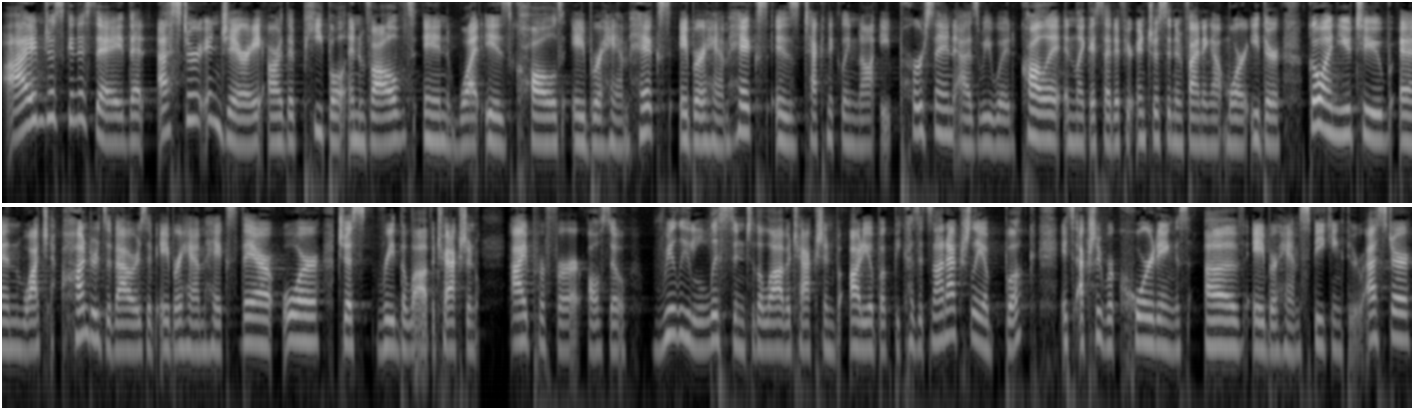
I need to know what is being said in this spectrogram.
I'm just going to say that Esther and Jerry are the people involved in what is called Abraham Hicks. Abraham Hicks is technically not a person, as we would call it. And like I said, if you're interested in finding out more, either go on YouTube and watch hundreds of hours of Abraham Hicks there, or just read The Law of Attraction. I prefer also really listen to the Law of Attraction audiobook because it's not actually a book, it's actually recordings of Abraham speaking through Esther.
